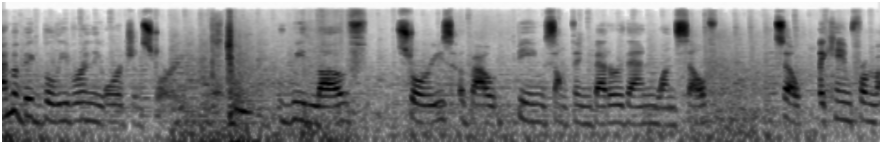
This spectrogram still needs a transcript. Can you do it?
I'm a big believer in the origin story. We love stories about being something better than oneself. So I came from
